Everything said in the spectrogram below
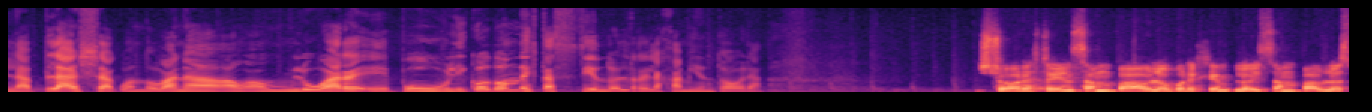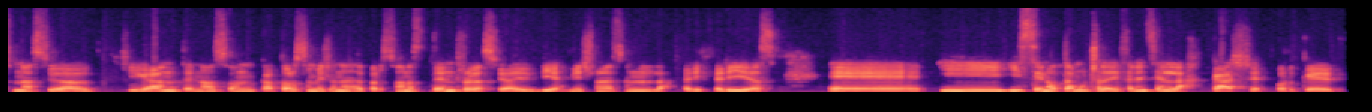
en la playa, cuando van a, a un lugar eh, público, ¿dónde está siendo el relajamiento ahora? Yo ahora estoy en San Pablo, por ejemplo, y San Pablo es una ciudad gigante, ¿no? Son 14 millones de personas dentro de la ciudad y 10 millones en las periferias. eh, y, y se nota mucho la diferencia en las calles, porque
